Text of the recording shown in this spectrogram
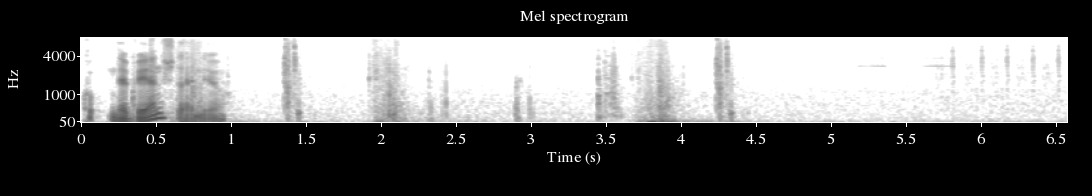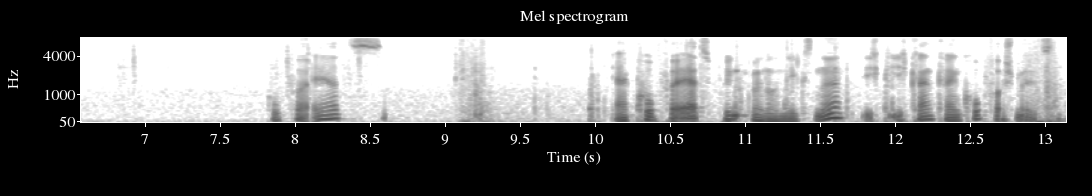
Kommt denn der Bernstein, ja? Kupfererz. Ja, Kupfererz bringt mir noch nichts, ne? Ich, ich kann kein Kupfer schmelzen.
